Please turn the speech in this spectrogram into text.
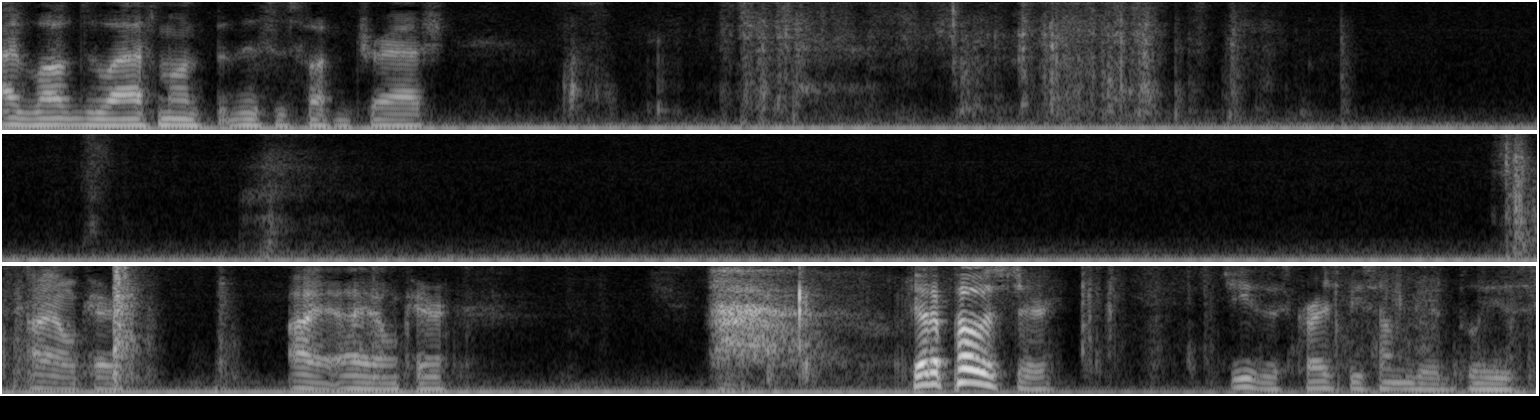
I loved last month, but this is fucking trash. I don't care. I I don't care. Got a poster. Jesus Christ, be something good, please.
